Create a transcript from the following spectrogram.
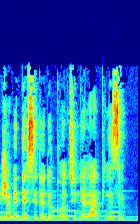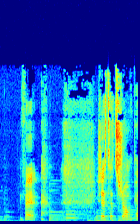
j'avais décidé de continuer l'alpinisme. Mais j'étais trompée.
